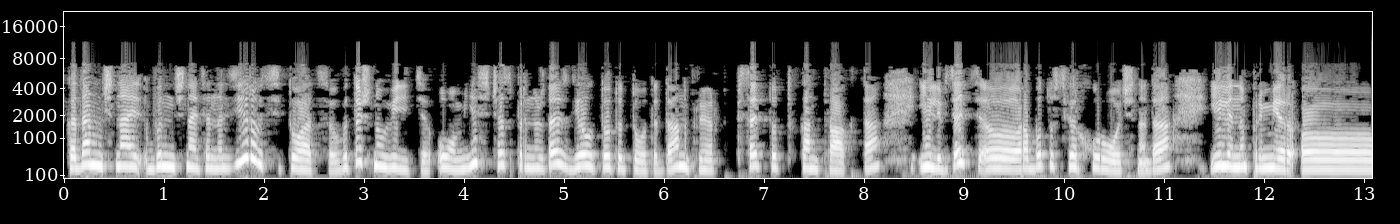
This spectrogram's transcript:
Когда вы начинаете анализировать ситуацию, вы точно увидите, о, меня сейчас принуждают сделать то-то, то-то, да, например, подписать тот контракт, да, или взять э, работу сверхурочно, да, или, например, э,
